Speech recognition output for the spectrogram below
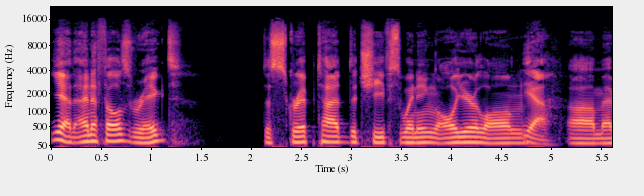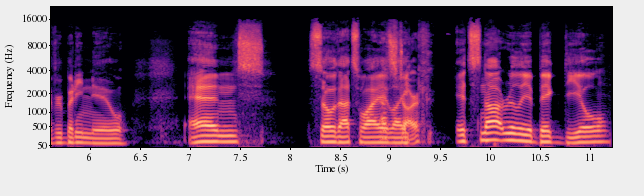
yeah, the NFL is rigged. The script had the Chiefs winning all year long. Yeah. Um, everybody knew, and so that's why That's like dark. it's not really a big deal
